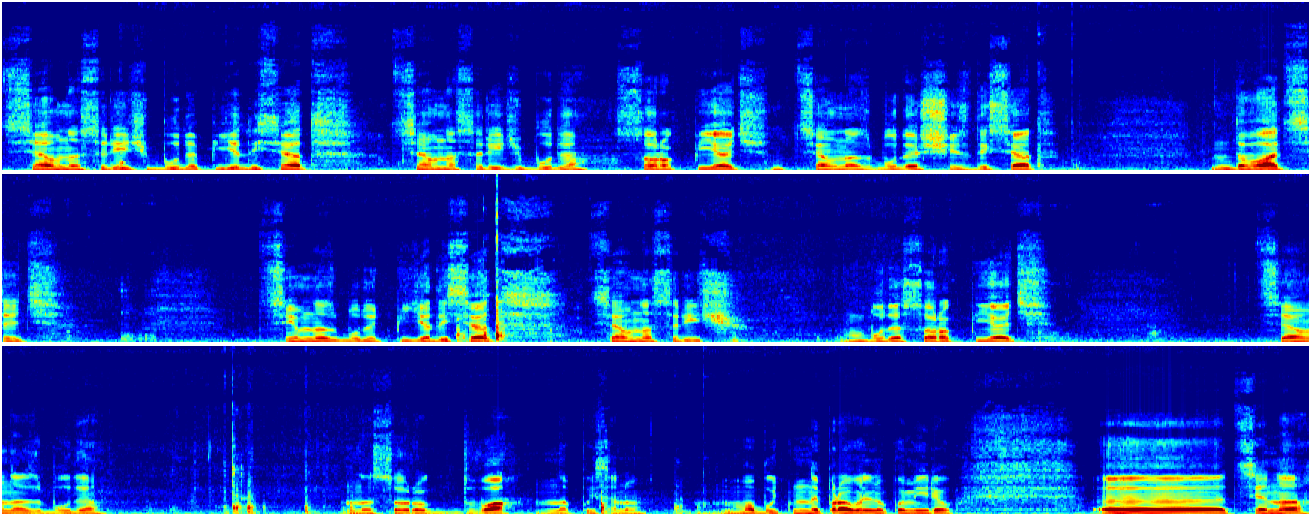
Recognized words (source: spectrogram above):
Ця в нас річ буде 50. Ця в нас річ буде 45, ця в нас буде 60, 20, Ці в нас будуть 50. Ця в нас річ буде 45. Ця в нас буде на 42 написано. Мабуть, неправильно поміряв. Е, ціна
